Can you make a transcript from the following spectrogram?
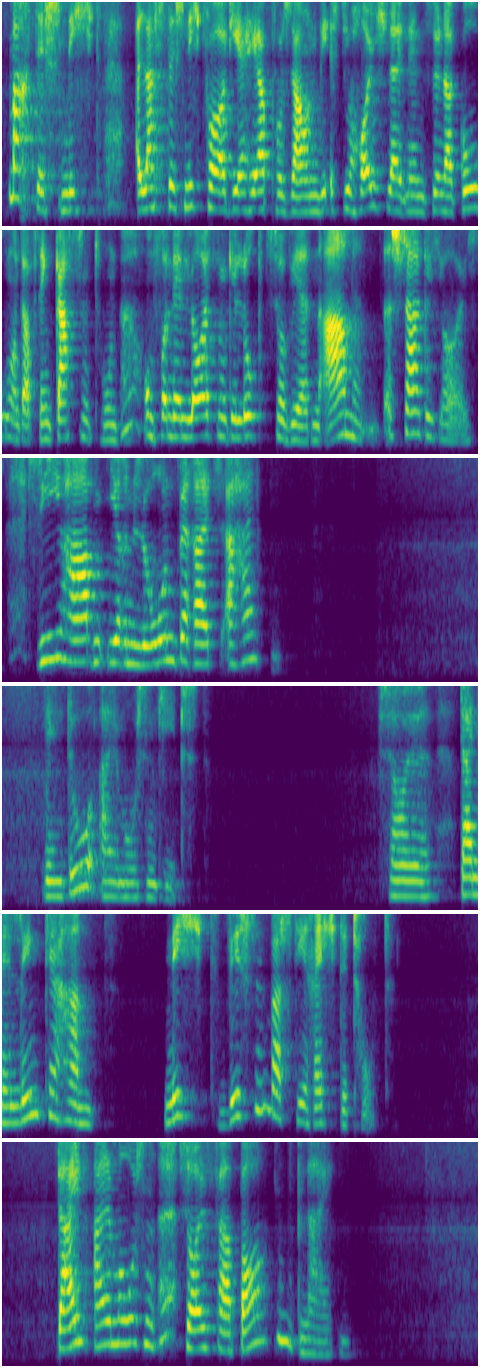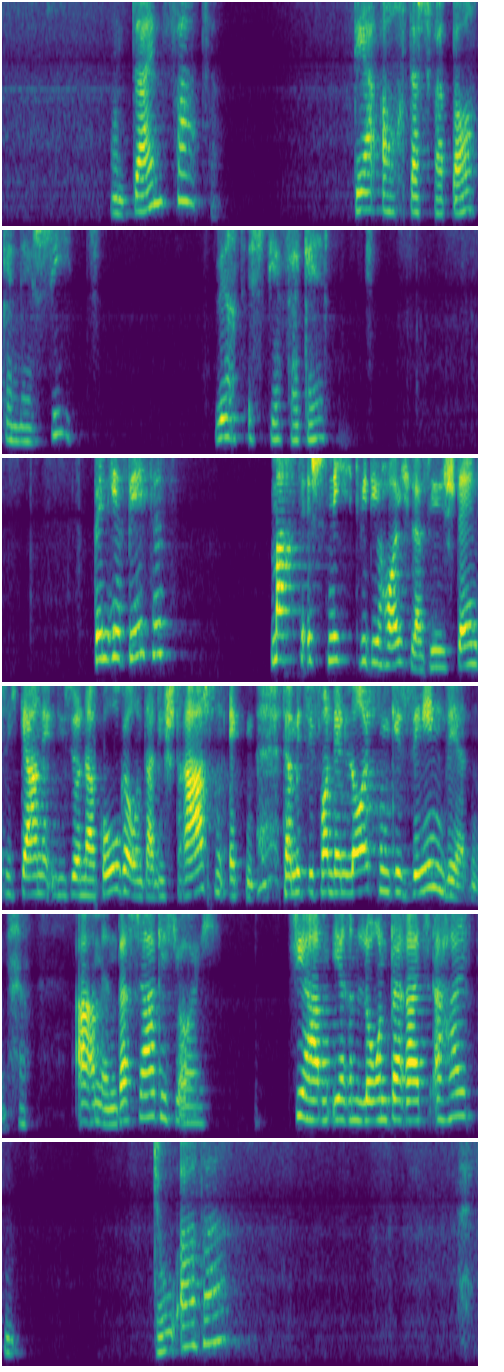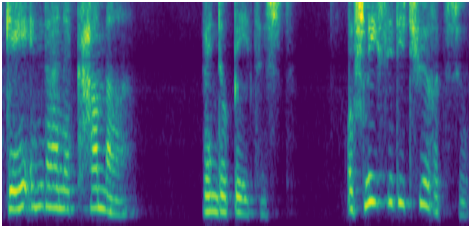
Macht es nicht, lasst es nicht vor dir herposaunen, wie es die Heuchler in den Synagogen und auf den Gassen tun, um von den Leuten gelobt zu werden. Amen, das sage ich euch. Sie haben ihren Lohn bereits erhalten. Wenn du Almosen gibst, soll deine linke Hand nicht wissen, was die rechte tut. Dein Almosen soll verborgen bleiben und dein Vater, der auch das Verborgene sieht, wird es dir vergelten. Wenn ihr betet, macht es nicht wie die Heuchler. Sie stellen sich gerne in die Synagoge und an die Straßenecken, damit sie von den Leuten gesehen werden. Amen, das sage ich euch. Sie haben ihren Lohn bereits erhalten. Du aber geh in deine Kammer, wenn du betest, und schließe die Türe zu.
